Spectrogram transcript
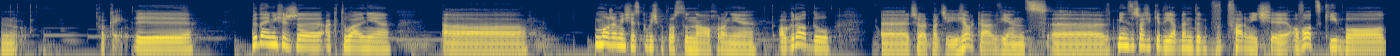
Mm, Okej. y, Wydaje mi się, że aktualnie e, możemy się skupić po prostu na ochronie ogrodu, e, czy bardziej jeziorka, więc e, w międzyczasie, kiedy ja będę farmić e, owocki, bo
